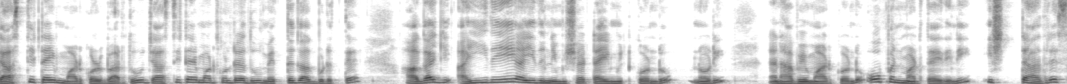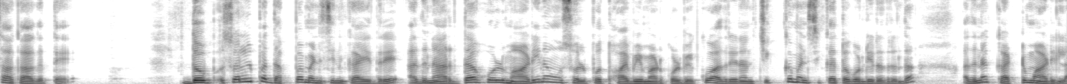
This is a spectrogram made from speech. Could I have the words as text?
ಜಾಸ್ತಿ ಟೈಮ್ ಮಾಡ್ಕೊಳ್ಬಾರ್ದು. ಜಾಸ್ತಿ ಟೈಮ್ ಮಾಡಿಕೊಂಡ್ರೆ ಅದು ಮೆತ್ತಗಾಗ್ಬಿಡುತ್ತೆ. ಹಾಗಾಗಿ ಐದೇ ಐದು ನಿಮಿಷ ಟೈಮ್ ಇಟ್ಕೊಂಡು ನೋಡಿ, ನಾನು ಹಬೆ ಮಾಡಿಕೊಂಡು ಓಪನ್ ಮಾಡ್ತಾಯಿದ್ದೀನಿ ಇಷ್ಟಾದರೆ ಸಾಕಾಗುತ್ತೆ. ದೊಬ್, ಸ್ವಲ್ಪ ದಪ್ಪ ಮೆಣಸಿನ್ಕಾಯಿ ಇದ್ದರೆ ಅದನ್ನು ಅರ್ಧ ಹೋಳು ಮಾಡಿ ನಾವು ಸ್ವಲ್ಪ ಹೊತ್ತು ಹಬೆ ಮಾಡ್ಕೊಳ್ಬೇಕು. ಆದರೆ ನಾನು ಚಿಕ್ಕ ಮೆಣಸಿನ್ಕಾಯಿ ತೊಗೊಂಡಿರೋದ್ರಿಂದ ಅದನ್ನು ಕಟ್ ಮಾಡಿಲ್ಲ.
